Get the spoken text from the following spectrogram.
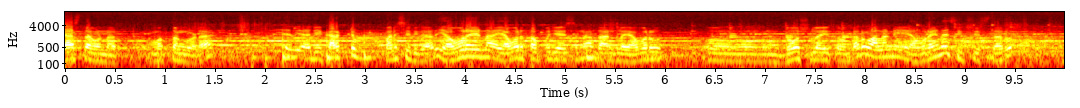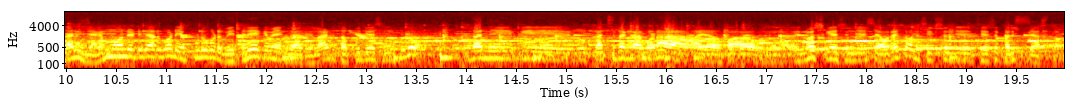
చేస్తూ ఉన్నారు మొత్తం కూడా. అది అది కరెక్ట్ పరిస్థితి కాదు. ఎవరైనా ఎవరు తప్పు చేసినా దాంట్లో ఎవరు దోషులు అయితే ఉంటారో వాళ్ళని ఎవరైనా శిక్షిస్తారు. దానికి జగన్మోహన్ రెడ్డి గారు కూడా ఎప్పుడు కూడా వ్యతిరేకమేం కాదు. ఇలాంటి తప్పు చేసినప్పుడు దానికి ఖచ్చితంగా కూడా ఇన్వెస్టిగేషన్ చేసి ఎవరైతే వాళ్ళు శిక్షణ చేసే పరిస్థితి చేస్తారు.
